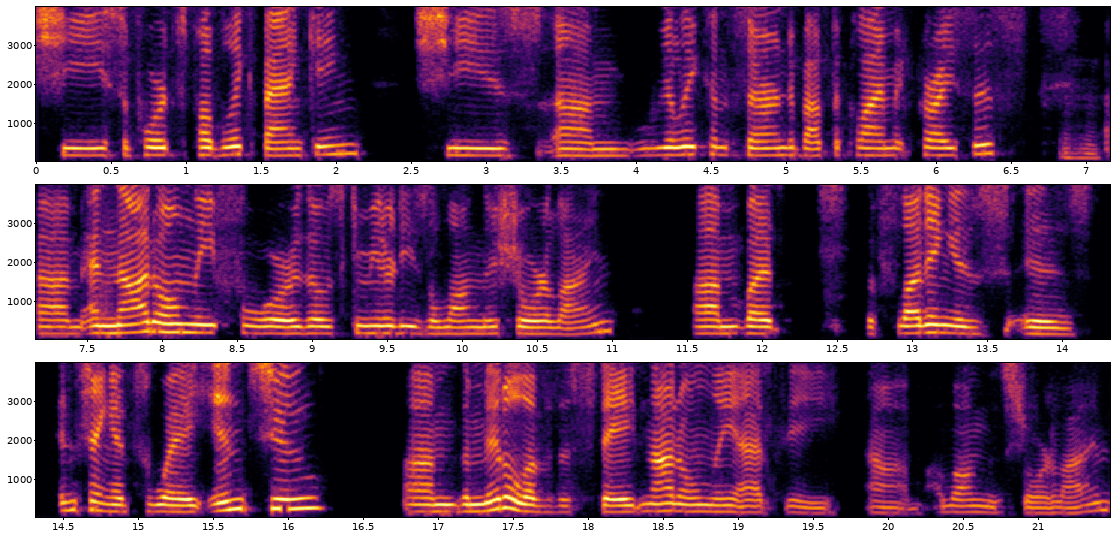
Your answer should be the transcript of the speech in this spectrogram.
she supports public banking. She's um, really concerned about the climate crisis, mm-hmm. um, and not only for those communities along the shoreline, um, but the flooding is is inching its way into um, the middle of the state, not only at the um, along the shoreline,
